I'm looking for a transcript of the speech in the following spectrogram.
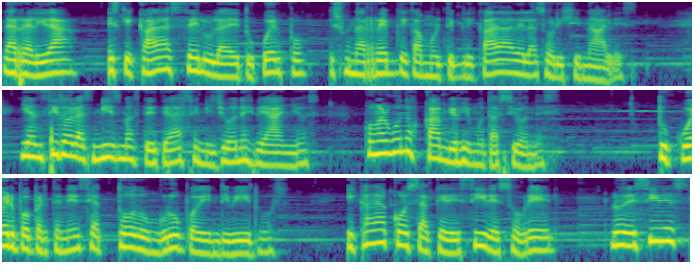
La realidad es que cada célula de tu cuerpo es una réplica multiplicada de las originales, y han sido las mismas desde hace millones de años, con algunos cambios y mutaciones. Tu cuerpo pertenece a todo un grupo de individuos, y cada cosa que decides sobre él, lo decides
